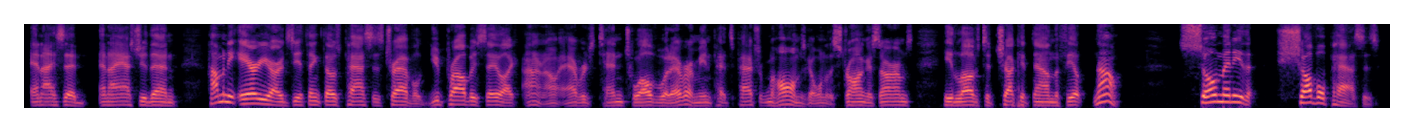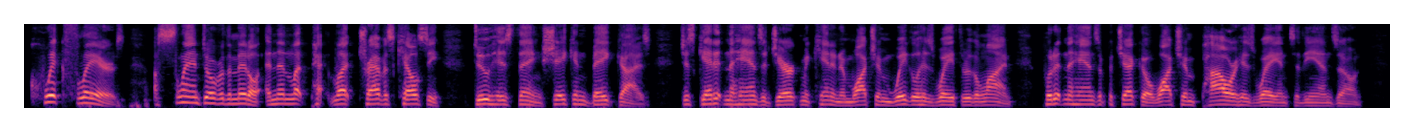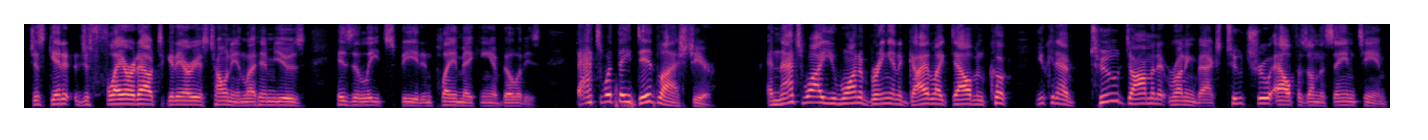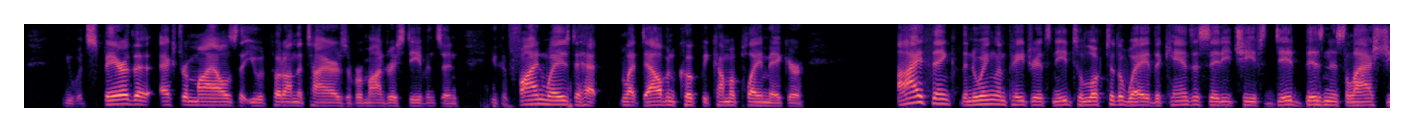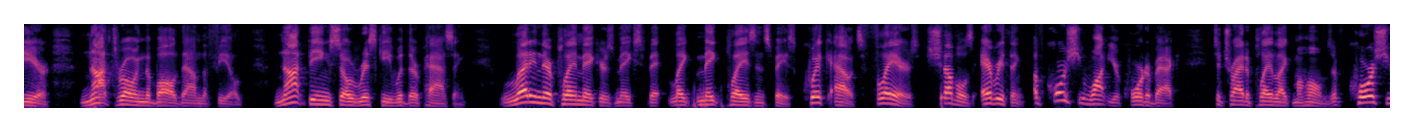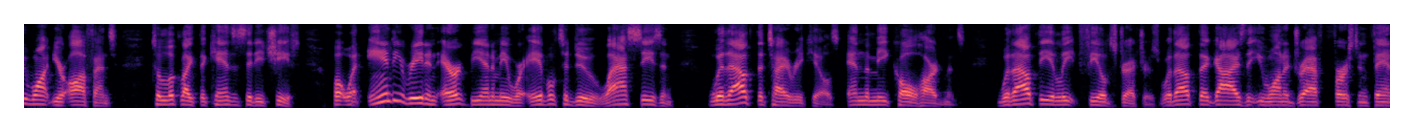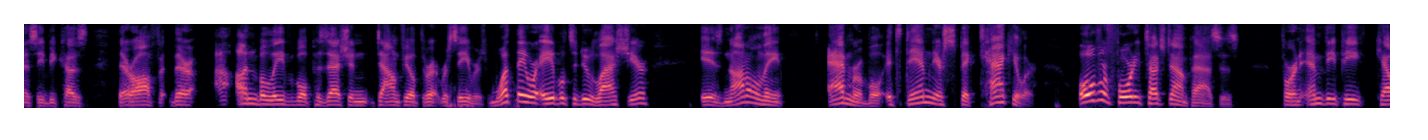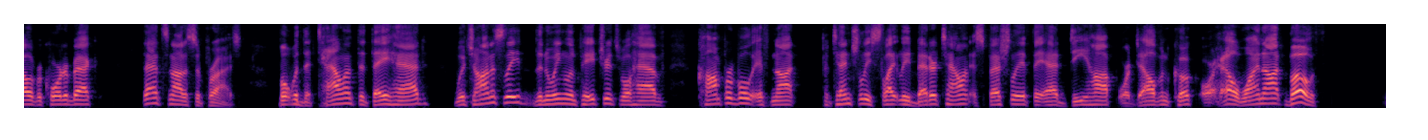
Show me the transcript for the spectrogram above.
and I said, and I asked you then, how many air yards do you think those passes traveled? You'd probably say, like, I don't know, average 10, 12, whatever. I mean, it's Patrick Mahomes, got one of the strongest arms. He loves to chuck it down the field. No, so many of the shovel passes, quick flares, a slant over the middle, and then let let Travis Kelce do his thing, shake and bake guys. Just get it in the hands of Jerick McKinnon and watch him wiggle his way through the line. Put it in the hands of Pacheco, watch him power his way into the end zone. Just get it, just flare it out to get Kadarius Toney and let him use his elite speed and playmaking abilities. That's what they did last year. And that's why you want to bring in a guy like Dalvin Cook. You can have two dominant running backs, two true alphas on the same team. You would spare the extra miles that you would put on the tires of Rhamondre Stevenson. You could find ways to ha- let Dalvin Cook become a playmaker. I think the New England Patriots need to look to the way the Kansas City Chiefs did business last year, not throwing the ball down the field, not being so risky with their passing, letting their playmakers make sp- like make plays in space, quick outs, flares, shovels, everything. Of course, you want your quarterback to try to play like Mahomes. Of course, you want your offense to look like the Kansas City Chiefs. But what Andy Reid and Eric Bieniemy were able to do last season without the Tyreek Hills and the Mecole Hardmans, without the elite field stretchers, without the guys that you want to draft first in fantasy because they're off, they're unbelievable possession downfield threat receivers. What they were able to do last year is not only admirable, it's damn near spectacular. Over 40 touchdown passes for an MVP caliber quarterback, that's not a surprise. But with the talent that they had, which honestly, the New England Patriots will have comparable, if not potentially slightly better talent, especially if they add D Hop or Dalvin Cook, or hell, why not both?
